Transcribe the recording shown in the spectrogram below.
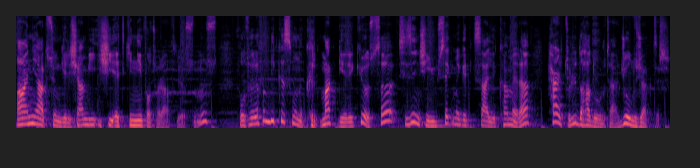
ani aksiyon gelişen bir işi etkinliği fotoğraflıyorsunuz. Fotoğrafın bir kısmını kırpmak gerekiyorsa sizin için yüksek megapikselli kamera her türlü daha doğru tercih olacaktır.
